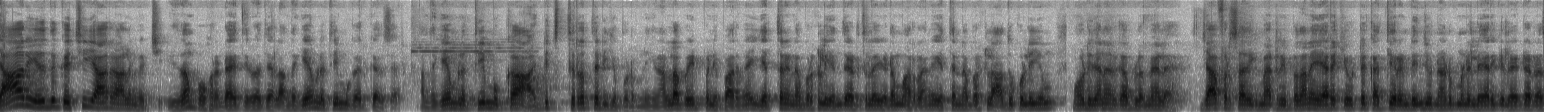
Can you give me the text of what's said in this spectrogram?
யார் எதிர்கட்சி யார் ஆளுங்கட்சி? இதுதான் போகும் ரெண்டாயிரத்தி இருபத்தி ஏழு. அந்த கேமில் திமுக இருக்காது சார் அந்த கேமில் திமுக அடிச்சு திறத்தடிக்கப்படும். நீங்கள் நல்லா வெயிட் பண்ணி பாருங்கள் எத்தனை நபர்கள் எந்த இடத்துல இடம் மாறுறாங்க எத்தனை நபர்கள் அதுக்குள்ளேயும் மோடி தானே இருக்காப்புல மேலே. ஜாஃபர் சாதிக்கு மேட்ரு இப்போ தானே இறக்கி விட்டு கத்தி ரெண்டு இன்ச்சு நடுமணியில் இறக்கி லைட்டாக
